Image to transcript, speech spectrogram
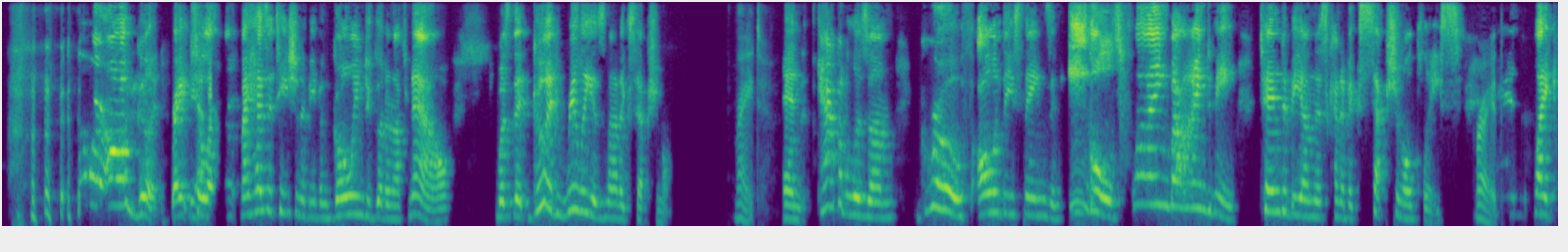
but we're all good, right? So, like, my hesitation of even going to good enough now was that good really is not exceptional. right. And capitalism, growth, all of these things, and eagles flying behind me tend to be on this kind of exceptional place Right. and, like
